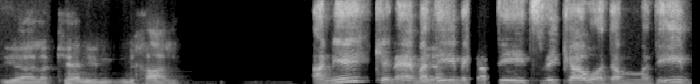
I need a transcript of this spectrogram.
יאללה, כן, מיכל. אני? כן, היה מדהים, הכרתי צביקה, הוא אדם מדהים.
